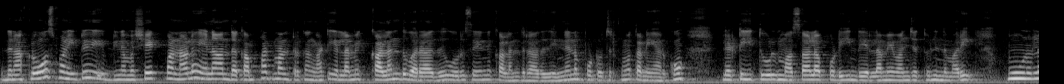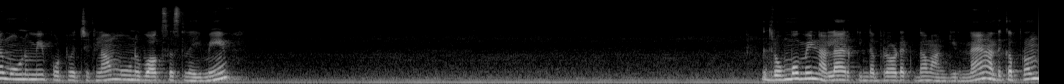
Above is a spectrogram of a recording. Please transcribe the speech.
இதை நான் க்ளோஸ் பண்ணிவிட்டு இப்படி நம்ம ஷேக் பண்ணாலும் ஏன்னா அந்த கம்பார்ட்மெண்ட் இருக்கங்காட்டி எல்லாமே கலந்து வராது. ஒரு சேர்ந்து கலந்துராது. என்னென்ன போட்டு வச்சுருக்கோமோ தனியாக இருக்கும். இல்லை டீ தூள் மசாலா பொடி இந்த எல்லாமே மஞ்சத்தூள் இந்த மாதிரி மூணில் மூணுமே போட்டு வச்சுக்கலாம். மூணு பாக்ஸஸ்லையுமே இது ரொம்பவுமே நல்லா இருக்குது இந்த ப்ராடக்ட் தான் வாங்கியிருந்தேன். அதுக்கப்புறம்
